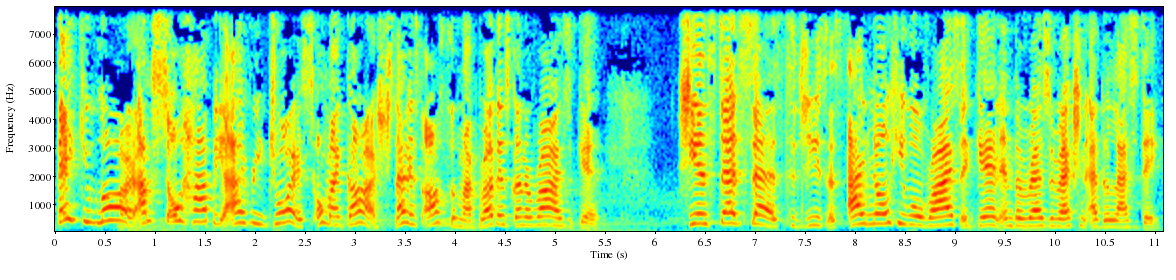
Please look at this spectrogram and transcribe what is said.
thank you, Lord. I'm so happy. I rejoice. Oh my gosh, that is awesome. My brother's going to rise again. She instead says to Jesus, I know he will rise again in the resurrection at the last day.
